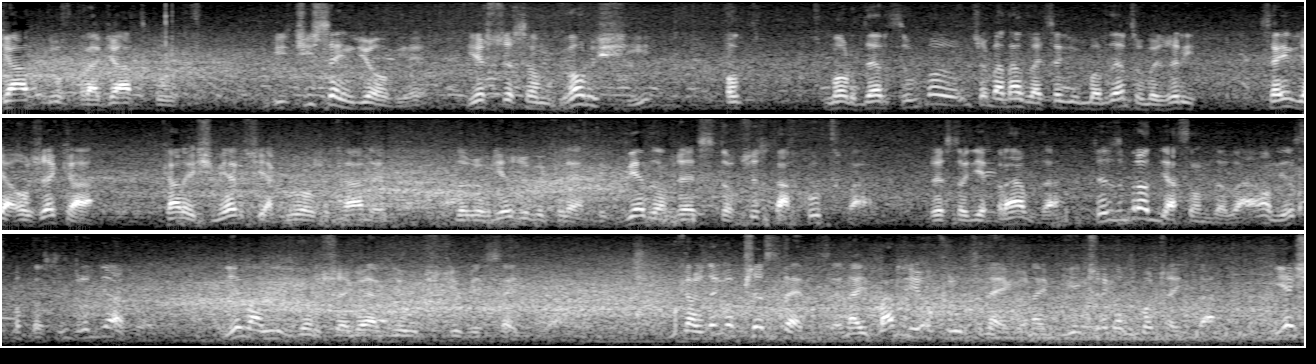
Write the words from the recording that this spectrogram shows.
dziadków, pradziadków. I ci sędziowie jeszcze są gorsi od morderców, bo trzeba nazwać sędziów morderców, bo jeżeli sędzia orzeka karę śmierci, jak było orzekane do żołnierzy wyklętych, wiedzą, że jest to czysta hutwa, że jest to nieprawda, to jest zbrodnia sądowa, a on jest po prostu zbrodniarzem. Nie ma nic gorszego jak nieuczciwy sędzia. Bo każdego przestępcę, najbardziej okrutnego, największego zboczeńca, jest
